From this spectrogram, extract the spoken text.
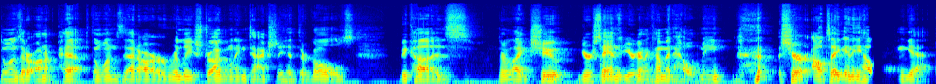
the ones that are on a PIP, the ones that are really struggling to actually hit their goals because they're like, shoot, you're saying that you're going to come and help me. sure, I'll take any help I can get.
